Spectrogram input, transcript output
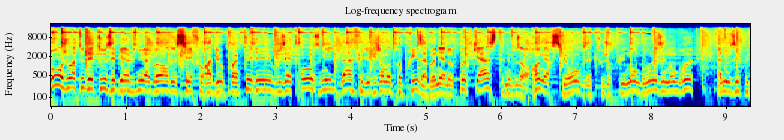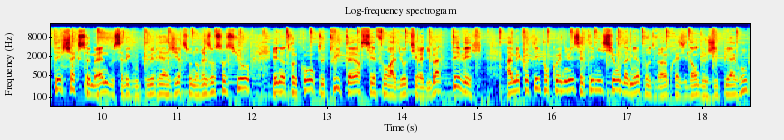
Bonjour à toutes et tous et bienvenue à bord de CFO Radio.tv. Vous êtes 11 000 DAF et dirigeants d'entreprise abonnés à nos podcasts. Nous vous en remercions. Vous êtes toujours plus nombreux et nombreux à nous écouter chaque semaine. Vous savez que vous pouvez réagir sur nos réseaux sociaux et notre compte Twitter CFO Radio-du-bas TV. À mes côtés pour co-animer cette émission, Damien Potvin, président de JPA Group,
